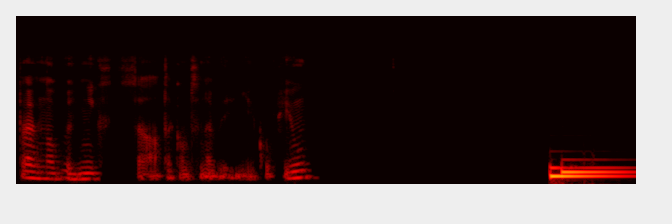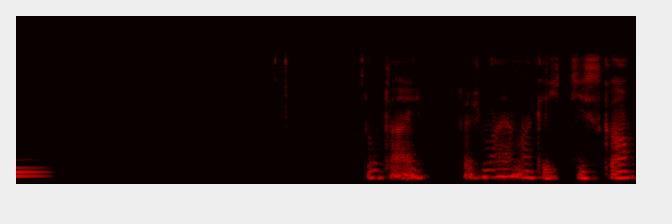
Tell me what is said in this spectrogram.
Pewno by nikt za taką cenę by nie kupił. Tutaj ktoś ma jakieś disco.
